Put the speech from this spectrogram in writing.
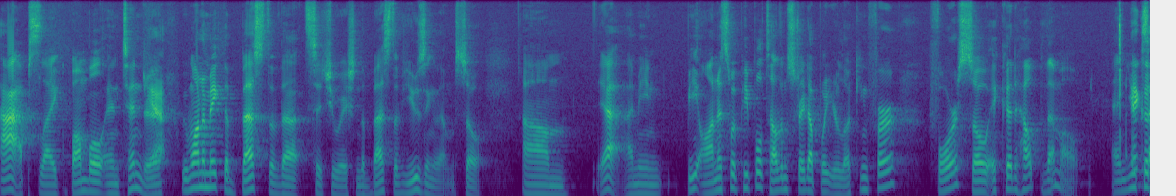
apps like Bumble and Tinder, Yeah. we want to make the best of that situation, the best of using them. So, um, yeah, I mean, be honest with people. Tell them straight up what you're looking for, for, so it could help them out. And you could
